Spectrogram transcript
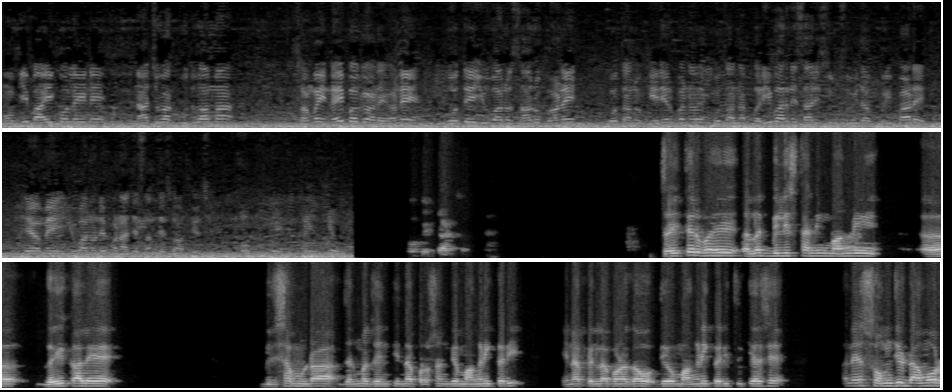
મોંઘી બાઇકો લઈને નાચવા કૂદવામાં સમય નહીં બગાડે અને પોતે યુવાનો સારું ભણે, પોતાનું કેરિયર બનાવે, પોતાના પરિવારને સારી સુખ સુવિધા પૂરી પાડે એ અમે યુવાનોને પણ આજે સંદેશો આપ્યો છે. ચૈતરભાઈ અલગ બિલિસ્તાનની માંગણી ગઈકાલે બિરસા મુંડા જન્મ જયંતિના પ્રસંગે માંગણી કરી. એના પહેલા પણ અગાઉ તેઓ માંગણી કરી ચૂક્યા છે. અને સોમજી ડામોર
